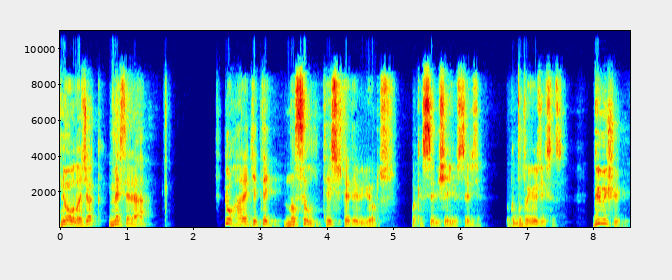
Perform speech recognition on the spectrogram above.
ne olacak? Mesela şu hareketi nasıl tespit edebiliyoruz? Bakın size bir şey göstereceğim. Bakın burada göreceksiniz. Gümüşü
